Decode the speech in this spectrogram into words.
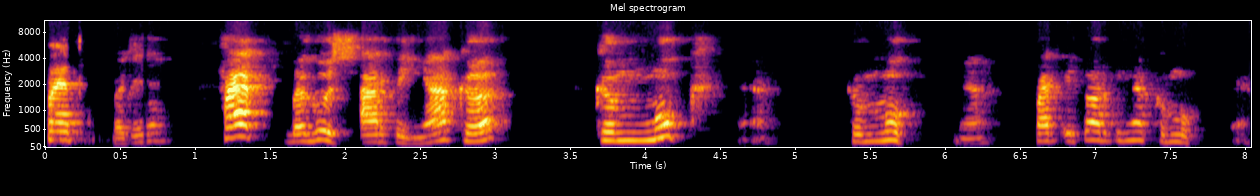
Fat. Bacanya fat, bagus. Artinya ke gemuk. Ya. gemuk. Ya. Fat itu artinya gemuk. Ya.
